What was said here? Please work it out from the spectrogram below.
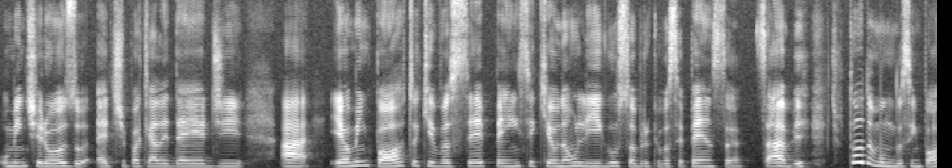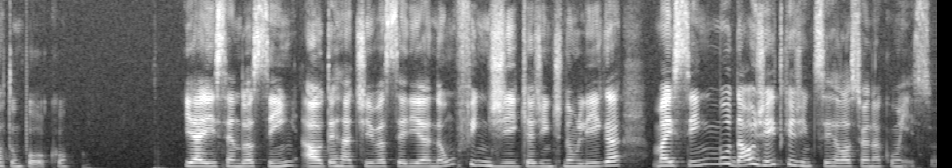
o mentiroso é tipo aquela ideia de ah, eu me importo que você pense que eu não ligo sobre o que você pensa, sabe? Tipo, todo mundo se importa um pouco. E aí, sendo assim, a alternativa seria não fingir que a gente não liga, mas sim mudar o jeito que a gente se relaciona com isso.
